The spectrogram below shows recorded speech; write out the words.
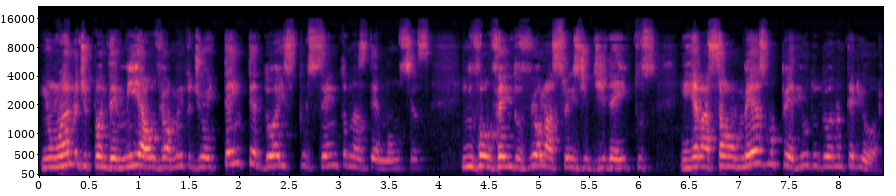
em um ano de pandemia, houve aumento de 82% nas denúncias envolvendo violações de direitos em relação ao mesmo período do ano anterior.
